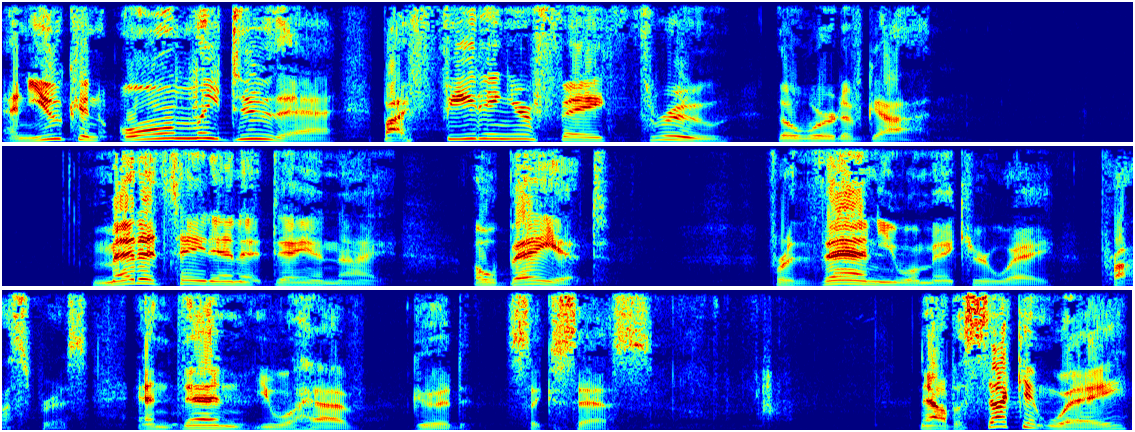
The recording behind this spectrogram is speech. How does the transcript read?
And you can only do that by feeding your faith through the Word of God. Meditate in it day and night. Obey it, for then you will make your way prosperous, and then you will have good success. Now, the second way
